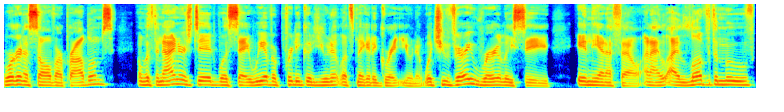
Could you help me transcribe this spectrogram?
we're going to solve our problems. And what the Niners did was say, we have a pretty good unit. Let's make it a great unit, which you very rarely see in the NFL. And I, I loved the move.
